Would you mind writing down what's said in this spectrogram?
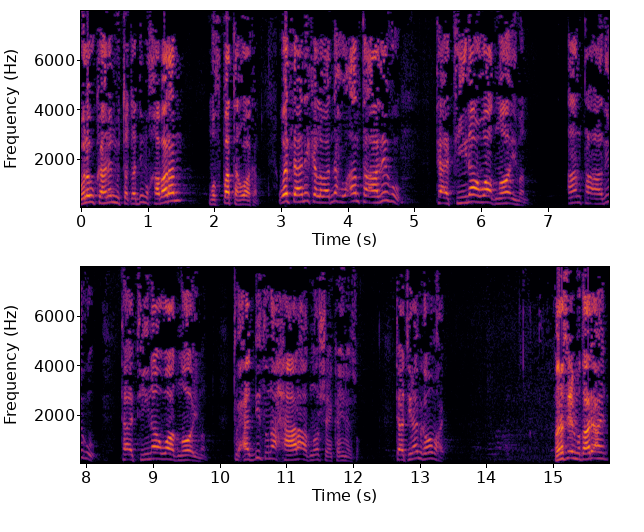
walow kaana almutaqadimu khabaran muhbatan waa kan wathani ka labaad naxwu anta adigu ta'tiinaa waad noo iman anta adigu ta'tiinaa waad noo iman tuxadithunaa xaalo aad noo sheekaynayso ta'tiinaa imika ma maxay mana ficil mudaaric ahayn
